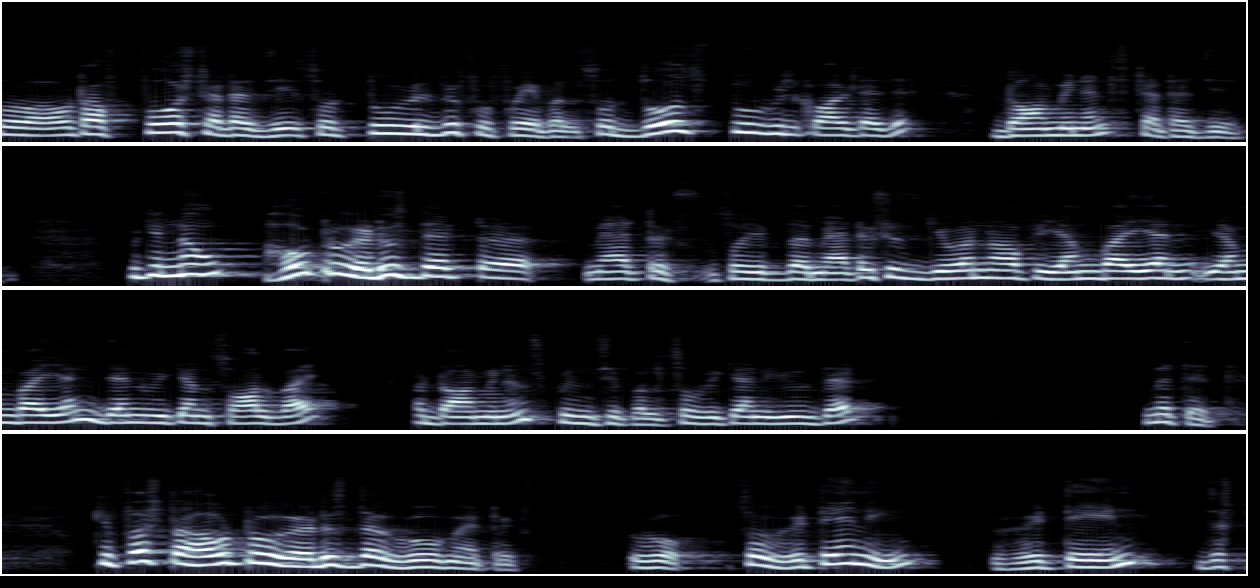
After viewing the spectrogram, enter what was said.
So out of four strategies, so two will be preferable. So those two will call it as a dominant strategies. We can know how to reduce that uh, matrix. So if the matrix is given of m by n, m by n, then we can solve by a dominance principle. So we can use that method. Okay, first how to reduce the row matrix. Row. So retaining, retain, just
